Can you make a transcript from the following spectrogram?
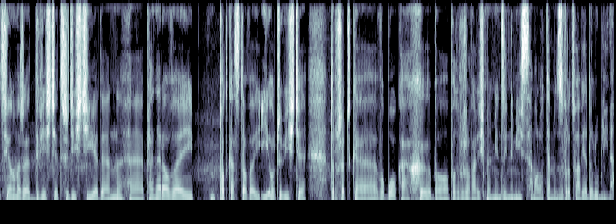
Audycji o numerze 231 e, plenerowej, podcastowej i oczywiście troszeczkę w obłokach, bo podróżowaliśmy m.in. samolotem z Wrocławia do Lublina.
